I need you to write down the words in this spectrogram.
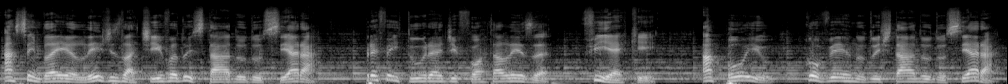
Assembleia Legislativa do Estado do Ceará. Prefeitura de Fortaleza. FIEC. Apoio: Governo do Estado do Ceará.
